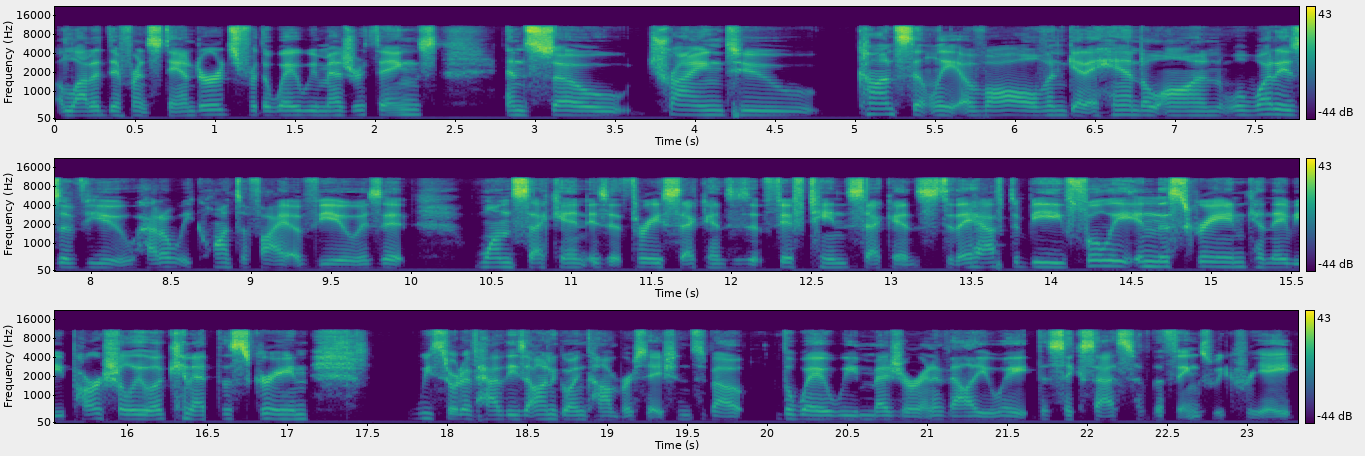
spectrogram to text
a lot of different standards for the way we measure things. And so trying to constantly evolve and get a handle on well what is a view? How do we quantify a view? Is it one second? Is it three seconds? Is it 15 seconds? Do they have to be fully in the screen? Can they be partially looking at the screen we sort of have these ongoing conversations about the way we measure and evaluate the success of the things we create.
